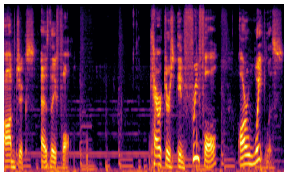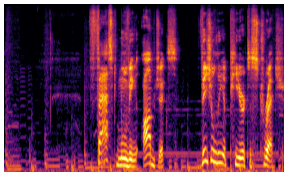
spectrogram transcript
objects as they fall. Characters in free fall are weightless. Fast moving objects visually appear to stretch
